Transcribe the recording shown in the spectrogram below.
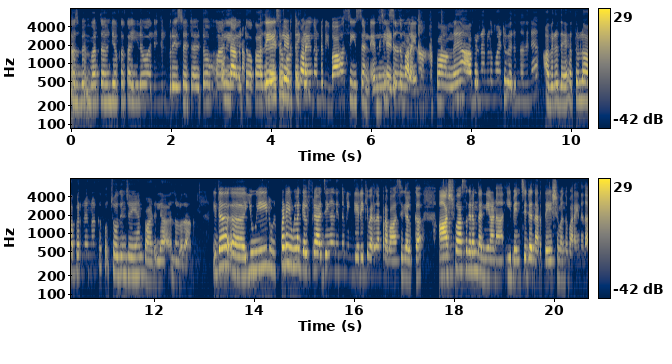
ഹസ്ബൻഡ് ഭർത്താവിന്റെ ഒക്കെ കയ്യിലോ അല്ലെങ്കിൽ ബ്രേസ്ലെറ്റ് ആയിട്ടോ ആയിട്ടോ മാലയായിട്ടോ എടുത്ത് പറയുന്നുണ്ട് വിവാഹ സീസൺ എന്നിങ്ങനെ എടുത്ത് പറയുന്നു അപ്പൊ അങ്ങനെ ആഭരണങ്ങളുമായിട്ട് വരുന്നതിന് അവരുടെ ദേഹത്തുള്ള ആഭരണങ്ങൾക്ക് ചോദ്യം ചെയ്യാൻ പാടില്ല എന്നുള്ളതാണ്. ഇത് യു എയിൽ ഉൾപ്പെടെയുള്ള ഗൾഫ് രാജ്യങ്ങളിൽ നിന്നും ഇന്ത്യയിലേക്ക് വരുന്ന പ്രവാസികൾക്ക് ആശ്വാസകരം തന്നെയാണ് ഈ ബെഞ്ചിന്റെ നിർദ്ദേശം എന്ന് പറയുന്നത്.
